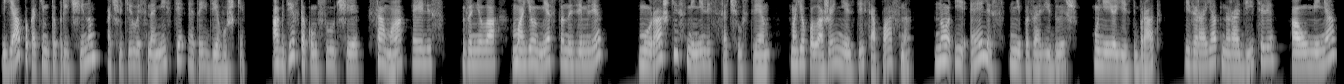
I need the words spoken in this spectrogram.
Я по каким-то причинам очутилась на месте этой девушки. А где в таком случае сама Элис? Заняла мое место на земле? Мурашки сменились сочувствием. Мое положение здесь опасно, но и Элис не позавидуешь. У нее есть брат и, вероятно, родители, а у меня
